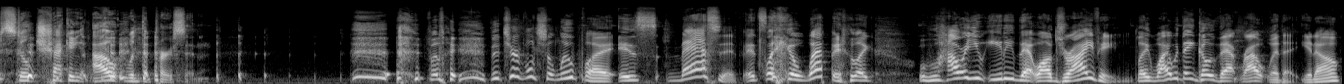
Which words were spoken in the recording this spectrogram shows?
still checking out with the person. but like, the triple chalupa is massive. It's like a weapon. Like, how are you eating that while driving? Like, why would they go that route with it? You know?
